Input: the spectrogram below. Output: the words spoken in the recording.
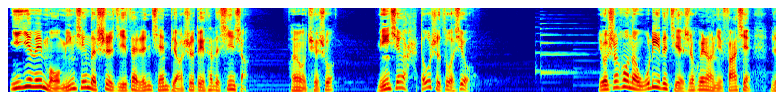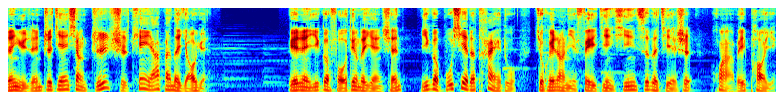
你因为某明星的事迹在人前表示对他的欣赏，朋友却说明星啊都是作秀。有时候呢，无力的解释会让你发现人与人之间像咫尺天涯般的遥远。别人一个否定的眼神，一个不屑的态度，就会让你费尽心思的解释化为泡影。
